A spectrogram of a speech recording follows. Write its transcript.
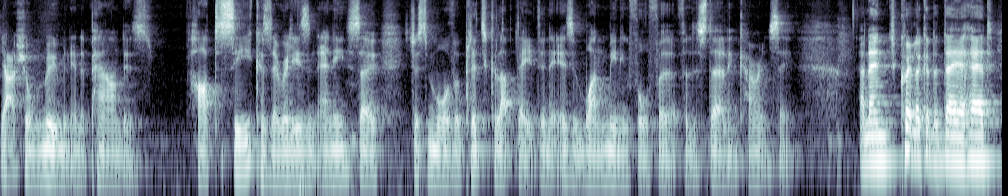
the actual movement in the pound is hard to see because there really isn't any. So it's just more of a political update than it is one meaningful for, for the sterling currency. And then quick look at the day ahead.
